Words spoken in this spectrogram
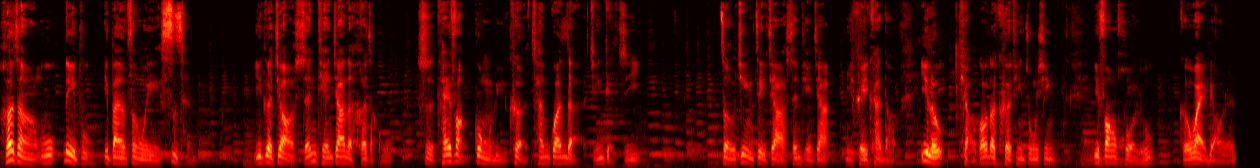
合掌屋内部一般分为四层，一个叫神田家的合掌屋是开放供旅客参观的景点之一。走进这家神田家，你可以看到一楼挑高的客厅中心，一方火炉格外撩人。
